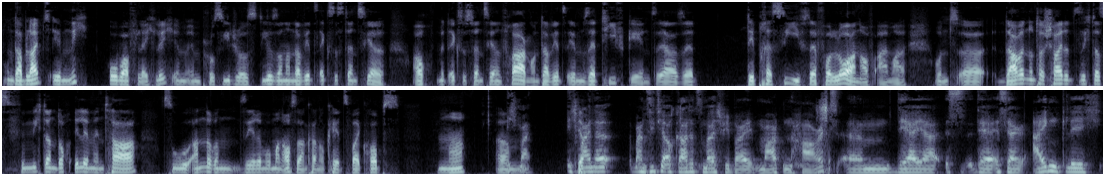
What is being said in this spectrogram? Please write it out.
Und da bleibt's eben nicht oberflächlich im, im Procedural-Stil, sondern da wird's existenziell. Auch mit existenziellen Fragen. Und da wird's eben sehr tiefgehend, sehr, sehr depressiv, sehr verloren auf einmal. Und äh, darin unterscheidet sich das für mich dann doch elementar zu anderen Serien, wo man auch sagen kann, okay, zwei Cops, ne? Ähm, ich, mein, ich ja. meine, man sieht ja auch gerade zum Beispiel bei Martin Hart, ähm, der ja ist, der ist ja eigentlich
